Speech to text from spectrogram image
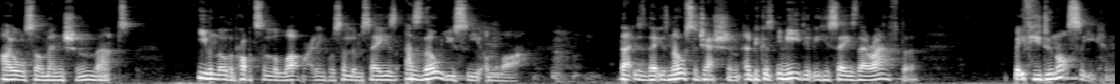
I also mentioned that even though the Prophet ﷺ says, as though you see Allah, that is, there is no suggestion, and because immediately he says thereafter, but if you do not see him,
